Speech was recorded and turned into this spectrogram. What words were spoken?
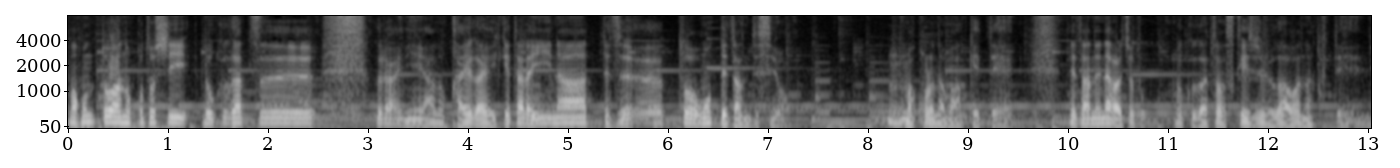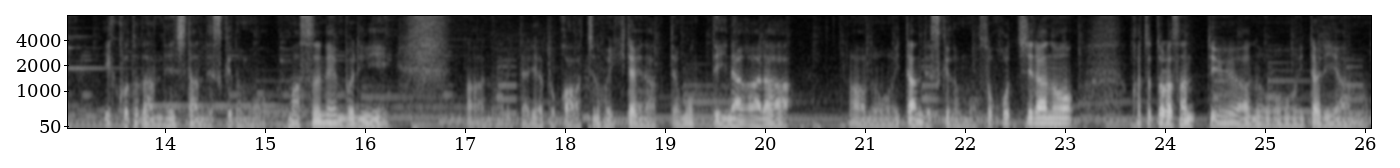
まあ本当はあの今年6月ぐらいにあの海外行けたらいいなーってずーっと思ってたんですよ。うん。まあ、コロナも明けて。で残念ながらちょっと6月はスケジュールが合わなくて行くこと断念したんですけども、まあ、数年ぶりにあのイタリアとかあっちの方行きたいなって思っていながらあのいたんですけどもそこちらのカチャトラさんっていうあのイタリアンの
